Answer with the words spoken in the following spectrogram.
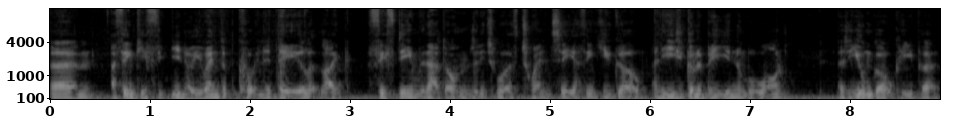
Um, I think if you know you end up cutting a deal at like 15 with add-ons and it's worth 20, I think you go, and he's going to be your number one as a young goalkeeper.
